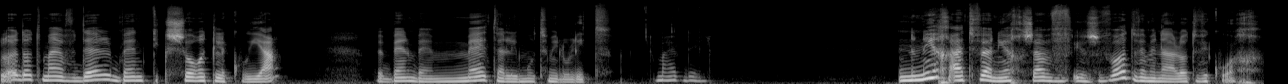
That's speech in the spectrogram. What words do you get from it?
לא יודעות מה ההבדל בין תקשורת לקויה ובין באמת אלימות מילולית. מה ההבדל? נניח את ואני עכשיו יושבות ומנהלות ויכוח.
